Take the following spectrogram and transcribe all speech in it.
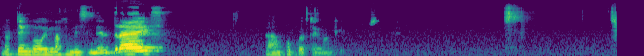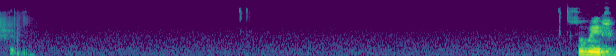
no tengo imágenes en el Drive. Tampoco tengo que. Subir.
